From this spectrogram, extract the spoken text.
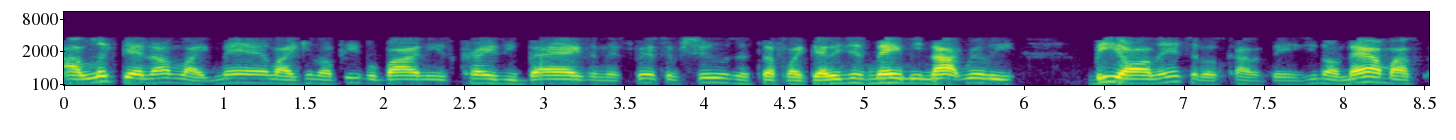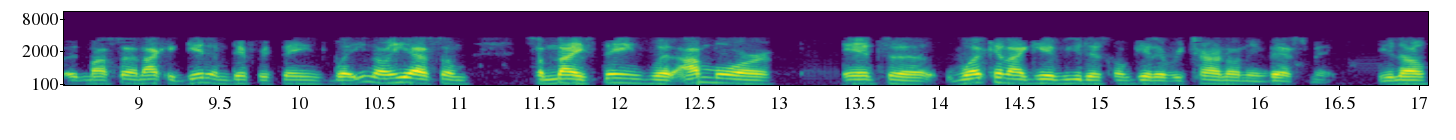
I looked at it and I'm like, man, like you know, people buying these crazy bags and expensive shoes and stuff like that. It just made me not really be all into those kind of things. You know, now my my son, I could get him different things, but you know, he has some some nice things. But I'm more into what can I give you that's gonna get a return on investment. You know,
